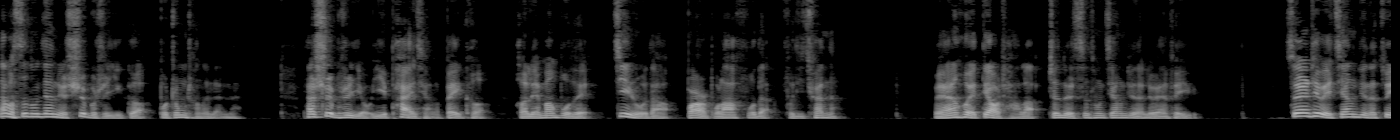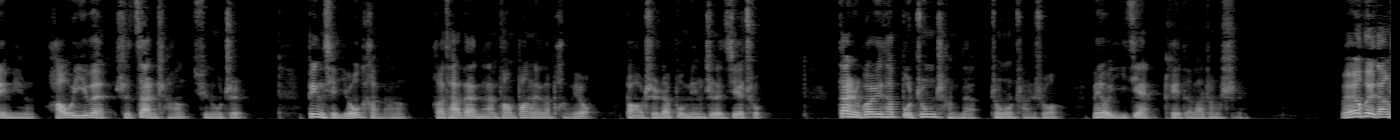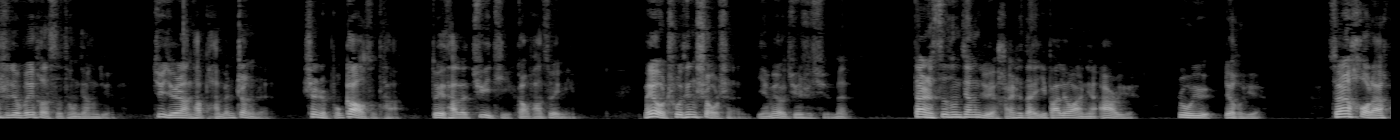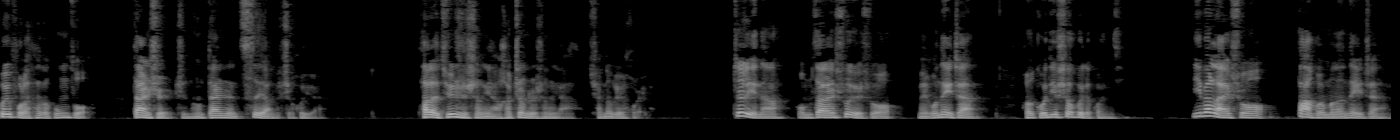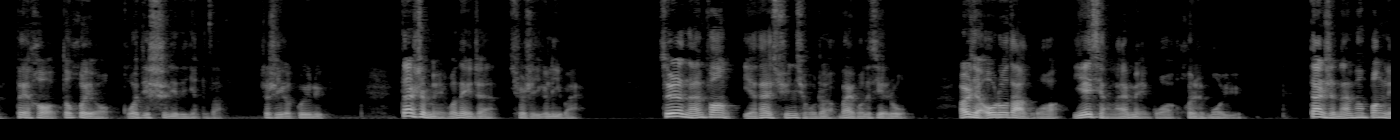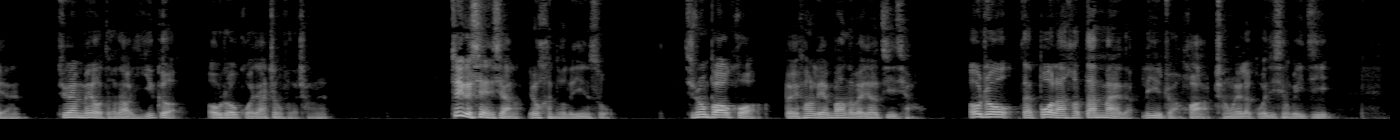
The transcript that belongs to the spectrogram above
那么，斯通将军是不是一个不忠诚的人呢？他是不是有意派遣了贝克和联邦部队进入到巴尔布拉夫的伏击圈呢？委员会调查了针对斯通将军的流言蜚语。虽然这位将军的罪名毫无疑问是赞成蓄奴制，并且有可能和他在南方邦联的朋友保持着不明智的接触。但是，关于他不忠诚的种种传说，没有一件可以得到证实。委员会当时就威吓斯通将军，拒绝让他盘问证人，甚至不告诉他对他的具体告发罪名，没有出庭受审，也没有军事询问。但是，斯通将军还是在1862年2月入狱六个月。虽然后来恢复了他的工作，但是只能担任次要的指挥员。他的军事生涯和政治生涯全都给毁了。这里呢，我们再来说一说美国内战。和国际社会的关系，一般来说，大规模的内战背后都会有国际势力的影子，这是一个规律。但是美国内战却是一个例外。虽然南方也在寻求着外国的介入，而且欧洲大国也想来美国浑水摸鱼，但是南方邦联居然没有得到一个欧洲国家政府的承认。这个现象有很多的因素，其中包括北方联邦的外交技巧。欧洲在波兰和丹麦的利益转化成为了国际性危机，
